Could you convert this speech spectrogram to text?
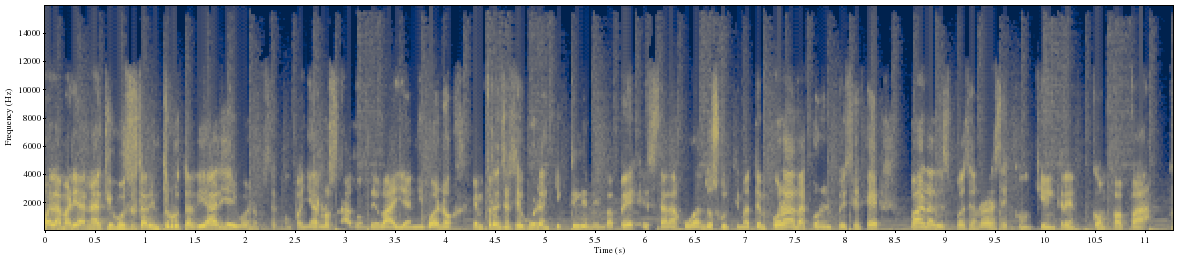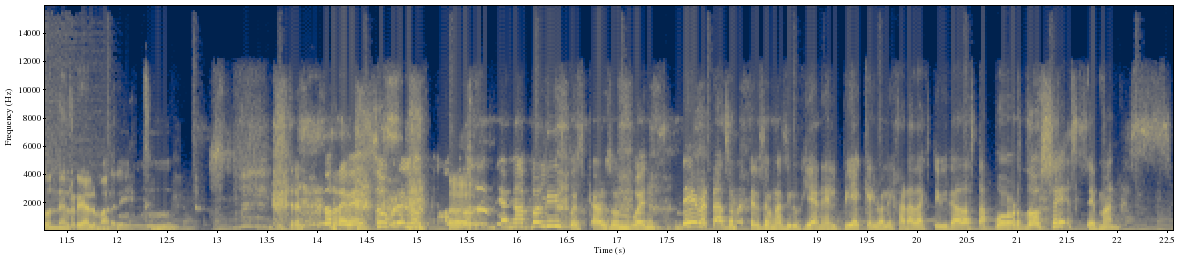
Hola Mariana, qué gusto estar en tu ruta diaria y bueno, pues acompañarlos a donde vayan. Y bueno, en prensa aseguran que Kylian Mbappé estará jugando su última temporada con el PSG para después enrollarse con quién creen, con papá, con el Real Madrid. Mm. Tremendo revés sufren los otros de Indianapolis, pues Carson Wentz debe someterse a una cirugía en el pie que lo alejará de actividad hasta por 12 semanas.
